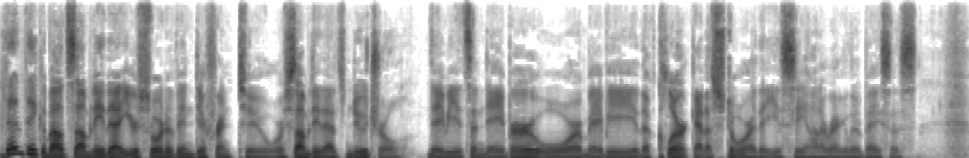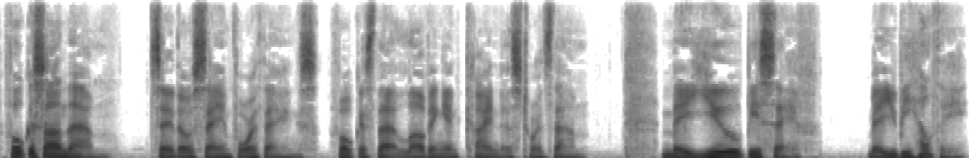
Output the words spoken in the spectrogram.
Then think about somebody that you're sort of indifferent to, or somebody that's neutral. Maybe it's a neighbor, or maybe the clerk at a store that you see on a regular basis. Focus on them. Say those same four things. Focus that loving and kindness towards them. May you be safe. May you be healthy.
